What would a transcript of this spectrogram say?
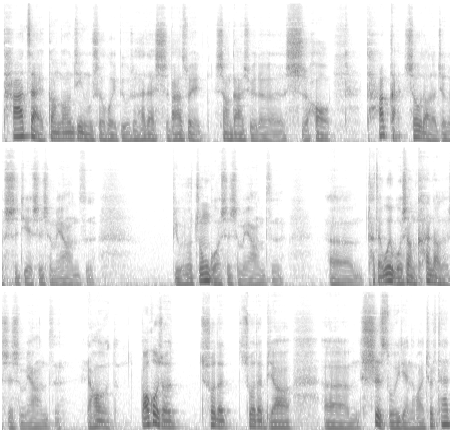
他在刚刚进入社会，比如说他在十八岁上大学的时候，他感受到的这个世界是什么样子？比如说中国是什么样子？呃，他在微博上看到的是什么样子？然后包括说。说的说的比较呃世俗一点的话，就是他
